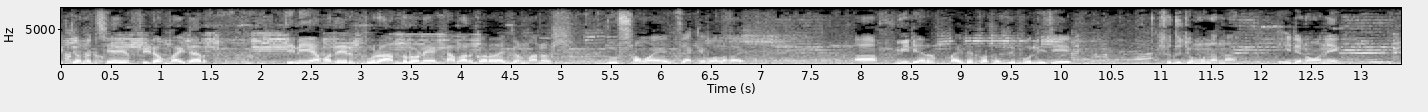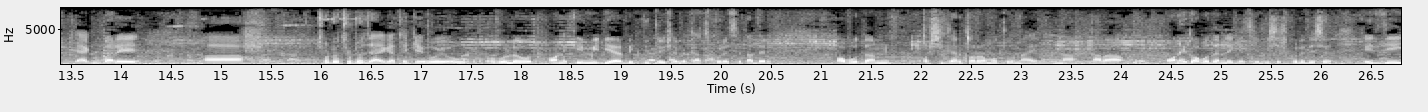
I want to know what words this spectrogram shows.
একজন হচ্ছে ফ্রিডম ফাইটার তিনি আমাদের পুরো আন্দোলনে কাভার করার একজন মানুষ দূর সময়ে যাকে বলা হয়। মিডিয়ার বাইদের কথা যদি বলি যে, শুধু যমুনা না হিডেন অনেক একবারে ছোট ছোট জায়গা থেকে হয়ে হলেও অনেকেই মিডিয়ার ব্যক্তিত্ব হিসেবে কাজ করেছে। তাদের অবদান অস্বীকার করার মতো নাই, না, তারা অনেক অবদান রেখেছে, বিশেষ করে দেশের এই যেই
